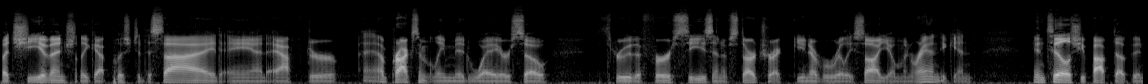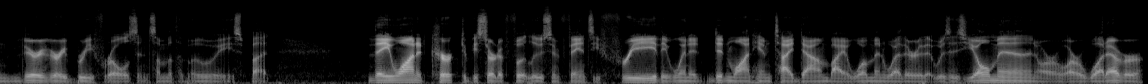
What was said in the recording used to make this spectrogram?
but she eventually got pushed to the side, and after eh, approximately midway or so through the first season of Star Trek, you never really saw Yeoman Rand again until she popped up in very, very brief roles in some of the movies. But they wanted Kirk to be sort of footloose and fancy free. They wanted, didn't want him tied down by a woman, whether that was his yeoman or, or whatever.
